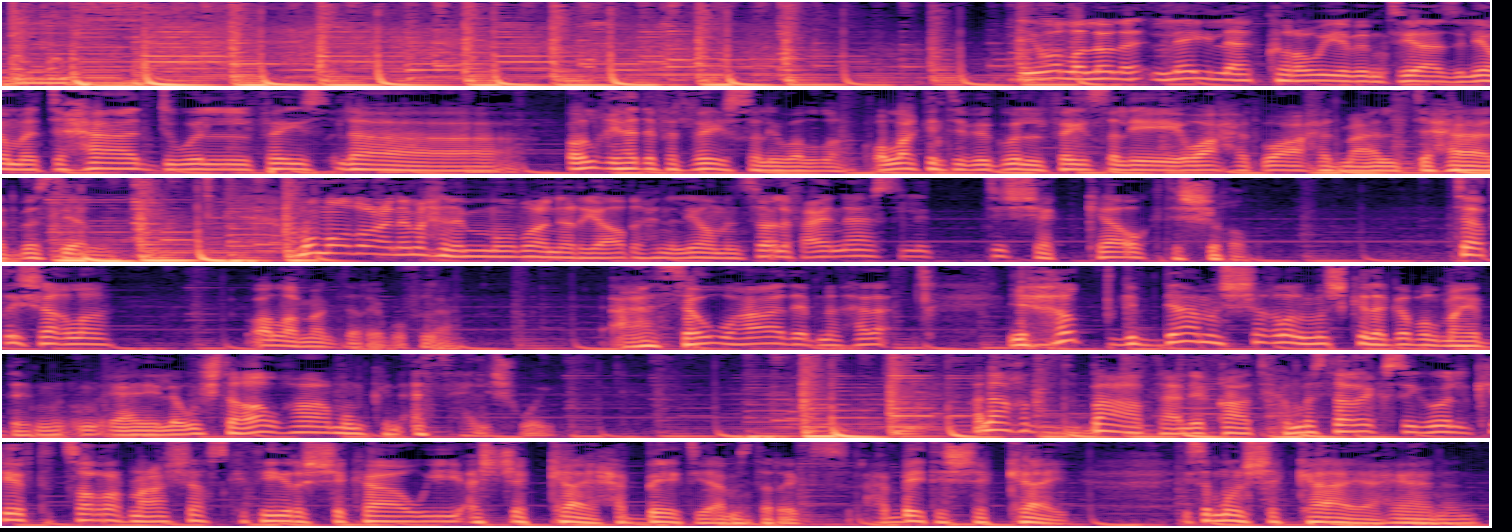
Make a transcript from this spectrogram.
إي والله لولا ليلة كروية بامتياز اليوم الاتحاد والفيصلي ألغي هدف الفيصلي والله. والله كنت بيقول الفيصلي واحد واحد مع الاتحاد بس يلا. مو موضوعنا ما إحنا موضوعنا رياضي إحنا اليوم نسولف عن الناس اللي تشكى وقت الشغل. تعطي شغلة؟ والله ما أقدر يا أبو فلان. so هذا ابن الحلال. يحط قدام الشغلة المشكلة قبل ما يبدأ. يعني لو اشتغلها ممكن أسهل شوي. ناخذ بعض تعليقاتكم. Mr. X يقول كيف تتصرف مع شخص كثير الشكاوي؟ الشكاي. حبيت يا Mr. X. حبيت الشكاي. يسمون الشكاية أحيانا.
